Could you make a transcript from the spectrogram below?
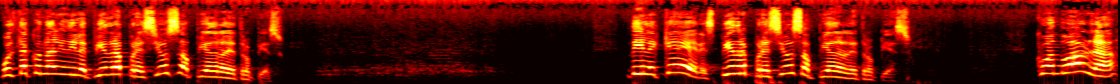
Voltea con alguien y dile piedra preciosa o piedra de tropiezo. Dile, ¿qué eres? ¿Piedra preciosa o piedra de tropiezo? Cuando habla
